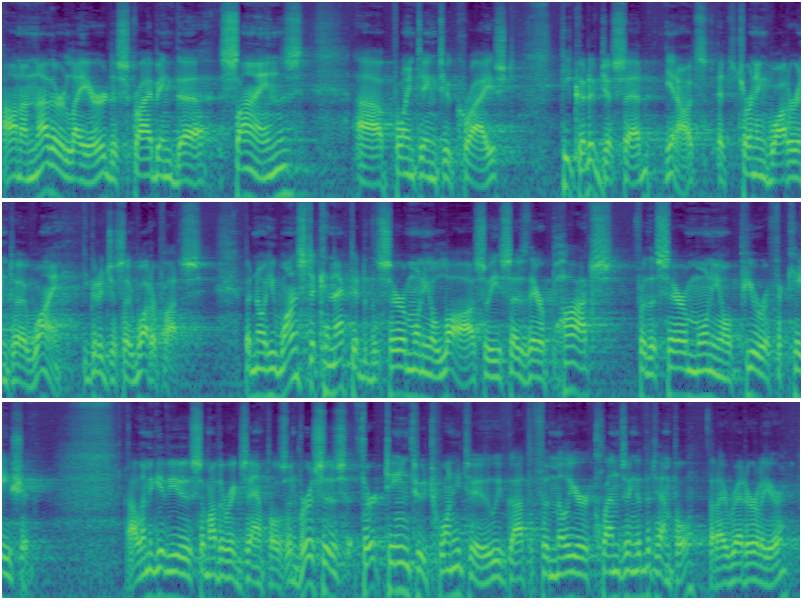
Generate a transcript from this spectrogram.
on another layer describing the signs uh, pointing to Christ, he could have just said, you know, it's, it's turning water into wine. He could have just said water pots. But no, he wants to connect it to the ceremonial law, so he says they're pots for the ceremonial purification. Uh, let me give you some other examples. In verses 13 through 22, we've got the familiar cleansing of the temple that I read earlier.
